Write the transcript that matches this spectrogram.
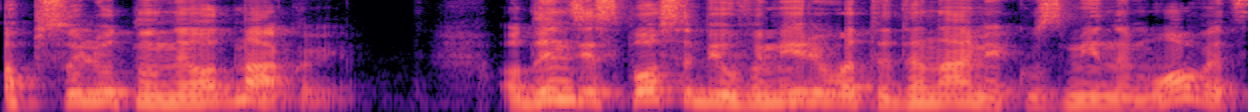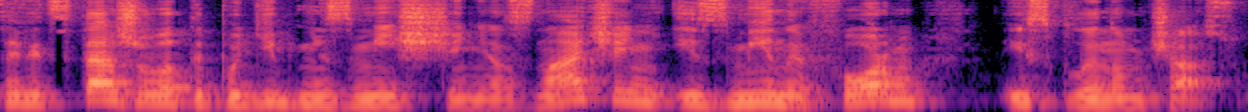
абсолютно не однакові. Один зі способів вимірювати динаміку зміни мови це відстежувати подібні зміщення значень і зміни форм із плином часу.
